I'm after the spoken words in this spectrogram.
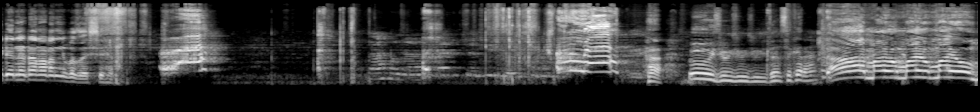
ইটা নেটা নাটানি বাজাইছে। হ্যাঁ হ্যাঁ উই উই উই উই দাও সেকারা আ মায়ুম মায়ুম মায়ুম।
